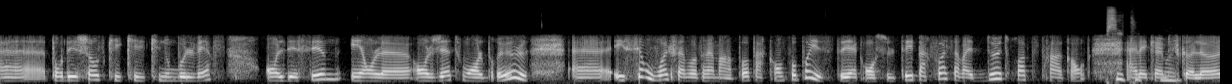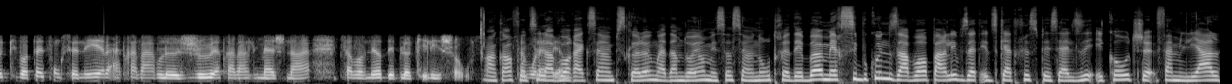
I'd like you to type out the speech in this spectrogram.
euh, pour des choses qui, qui, qui nous bouleversent. On le dessine et on le, on le jette ou on le brûle. Euh, et si on voit que ça va vraiment pas, par contre, faut pas hésiter à consulter. Parfois, ça va être deux, trois petites rencontres tout, avec un ouais. psychologue qui va peut-être fonctionner à travers le jeu, à travers l'imaginaire. puis Ça va venir débloquer les choses. Encore faut-il avoir accès à un psychologue, Madame Doyon, mais ça, c'est un autre débat. Merci beaucoup de nous avoir parlé. Vous êtes éducatrice spécialisée et coach familial.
